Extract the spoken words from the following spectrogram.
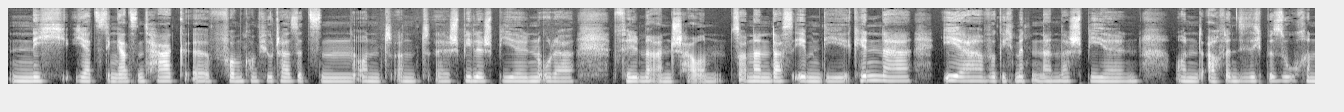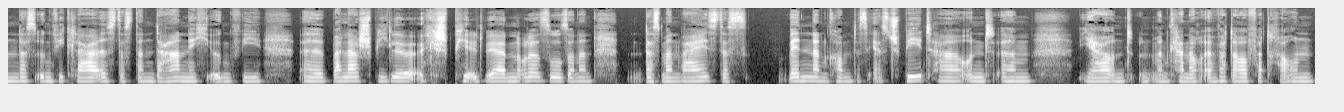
nicht jetzt den ganzen Tag äh, vorm Computer sitzen und, und äh, Spiele spielen oder Filme anschauen, sondern dass eben die Kinder eher wirklich miteinander spielen und auch wenn sie sich besuchen, dass irgendwie klar ist, dass dann da nicht irgendwie äh, Ballerspiele gespielt werden oder so, sondern dass man weiß, dass wenn, dann kommt es erst später und ähm, ja, und, und man kann auch einfach darauf vertrauen,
